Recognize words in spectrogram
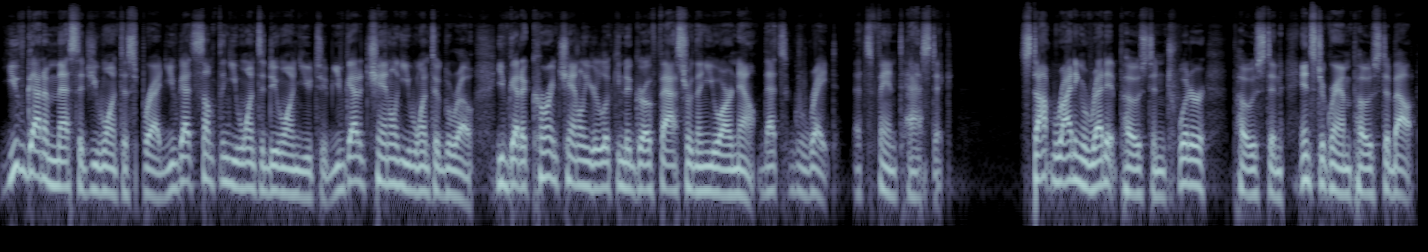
You've got a message you want to spread. You've got something you want to do on YouTube. You've got a channel you want to grow. You've got a current channel you're looking to grow faster than you are now. That's great. That's fantastic. Stop writing Reddit posts and Twitter posts and Instagram posts about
